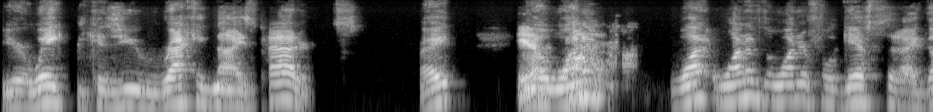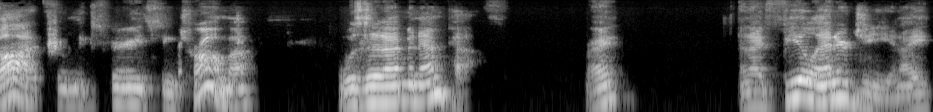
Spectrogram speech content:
You're awake because you recognize patterns, right? Yeah. You know, one of one, one of the wonderful gifts that I got from experiencing trauma was that I'm an empath, right? And I feel energy and I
